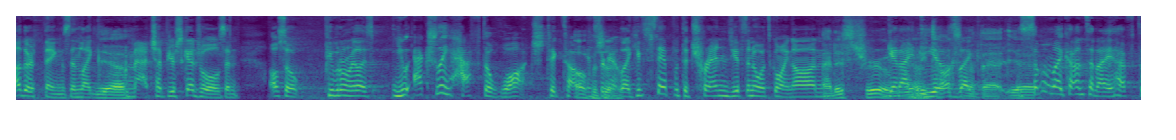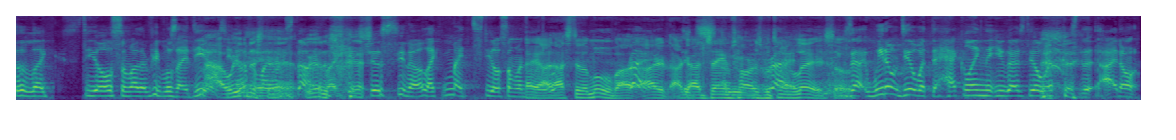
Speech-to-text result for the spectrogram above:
other things, and like Yeah. match up your schedules. And also, people don't realize you actually have to watch TikTok, Oh, Instagram. sure. Like you have to stay up with the trends. You have to know what's going on. That is true. Get Nobody ideas. talks like about that, yeah. some of my content, I have to like steal some other people's ideas. Nah, you we know, for my own understand. stuff. We Like it's just you know, like you might steal someone's. Hey, move. I, I still a move. I, Right. I, I got It's- James I mean- Harris between the legs. So Exactly. We don't deal with the heckling that you guys deal with. 'cause the- I don't.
